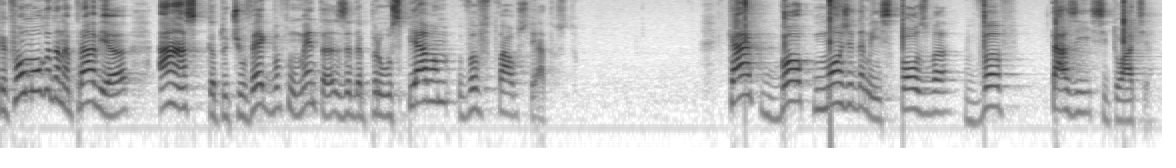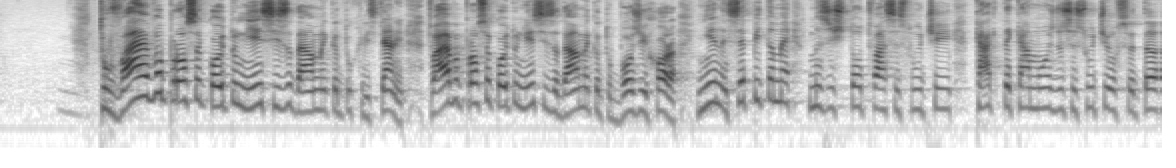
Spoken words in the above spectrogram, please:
Какво мога да направя аз като човек в момента, за да преуспявам в това обстоятелство? Как Бог може да ме използва в тази ситуация? Това е въпроса, който ние си задаваме като християни. Това е въпроса, който ние си задаваме като Божии хора. Ние не се питаме, ма защо това се случи, как така може да се случи в света.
